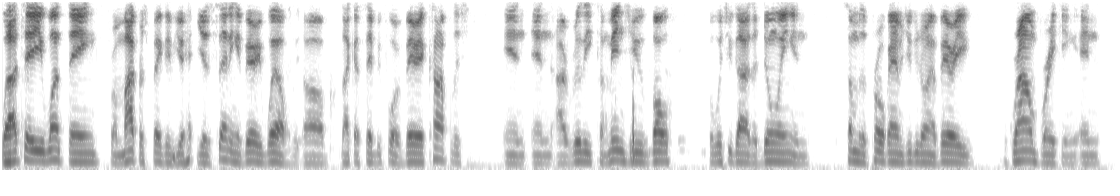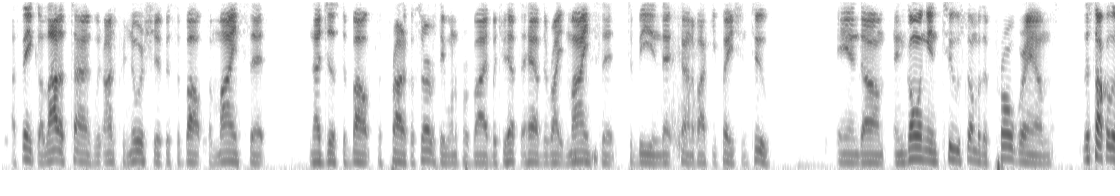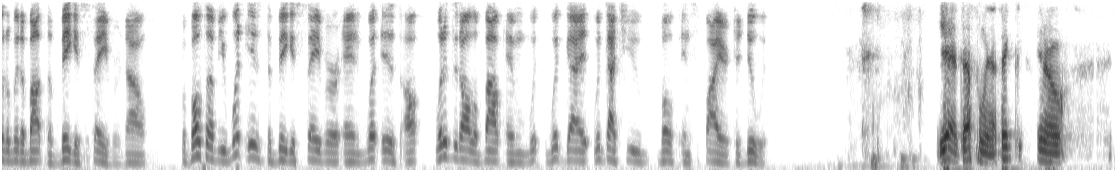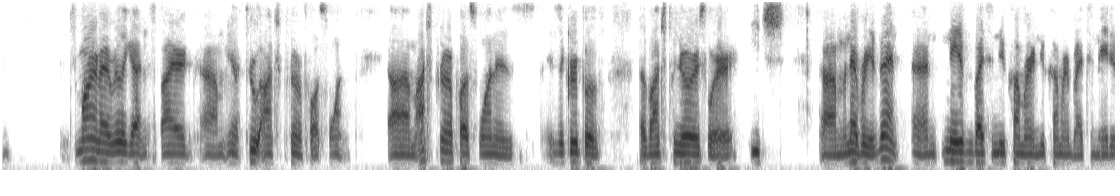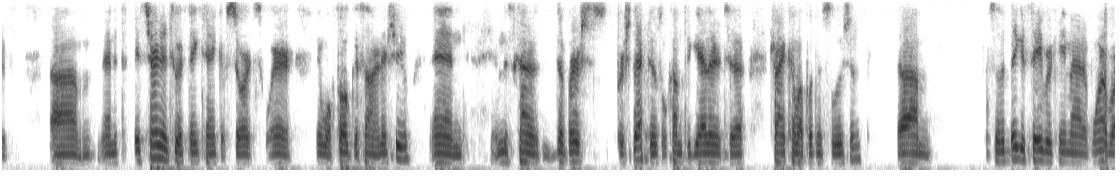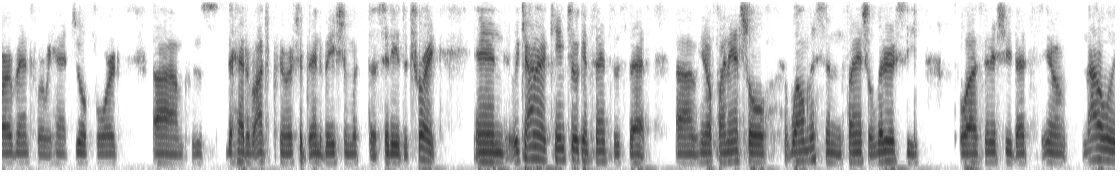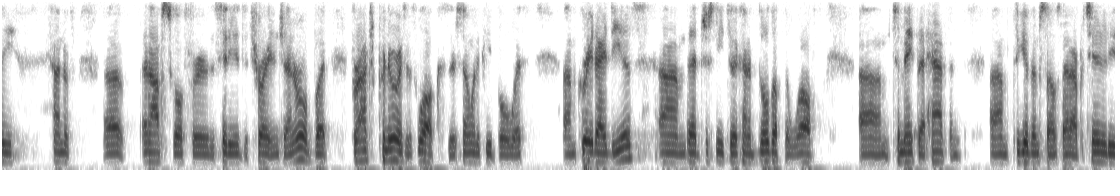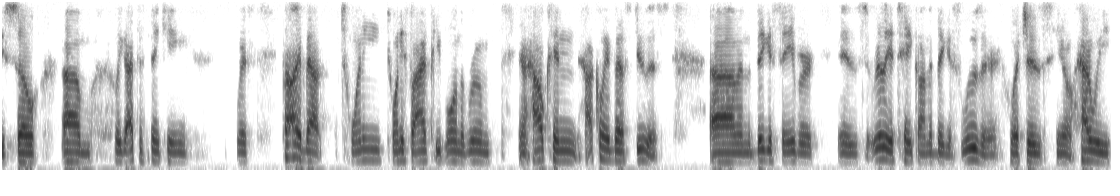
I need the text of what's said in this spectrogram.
Well, I'll tell you one thing from my perspective, you're, you're setting it very well. Uh, like I said before, very accomplished, and and I really commend you both for what you guys are doing and some of the programs you're doing are very groundbreaking. And I think a lot of times with entrepreneurship, it's about the mindset, not just about the product or service they want to provide, but you have to have the right mindset to be in that kind of occupation too. And um, and going into some of the programs, let's talk a little bit about the biggest saver. Now, for both of you, what is the biggest saver, and what is all, what is it all about, and what what guy what got you both inspired to do it? Yeah, definitely. I think you know, Jamar and I really got inspired, um, you know, through Entrepreneur Plus One. Um, Entrepreneur Plus One is is a group of of entrepreneurs where each um, every event, uh, native invites a newcomer, and newcomer invites a native, um, and it's, it's turned into a think tank of sorts where it will focus on an issue and in this kind of diverse perspectives will come together to try and come up with a solution. Um, so the biggest saver came out of one of our events where we had Jill Ford, um, who's the head of entrepreneurship and innovation with the city of Detroit, and we kind of came to a consensus that um, you know financial wellness and financial literacy was an issue that's you know not only kind of uh, an obstacle for the city of Detroit in general, but for entrepreneurs as well, because there's so many people with um, great ideas um, that just need to kind of build up the wealth um, to make that happen, um, to give themselves that opportunity. So um, we got to thinking with probably about 20, 25 people in the room, you know, how can how can we best do this? Um, and the biggest saver is really a take on the biggest loser, which is you know how do we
